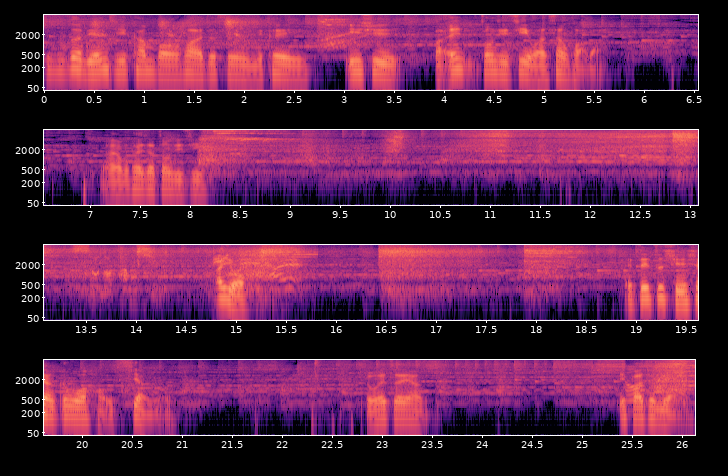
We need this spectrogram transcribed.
其实这连击 combo 的话，就是你可以依序把哎终极技往上滑吧。来，我们看一下终极技。その魂哎呦，帰れ哎，这只形象跟我好像哦，怎么会这样？一发就秒了。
